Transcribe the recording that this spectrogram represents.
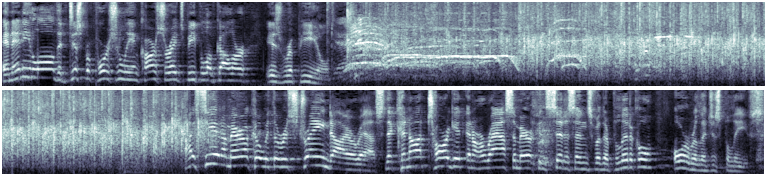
and any law that disproportionately incarcerates people of color is repealed. I see an America with a restrained IRS that cannot target and harass American citizens for their political or religious beliefs.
